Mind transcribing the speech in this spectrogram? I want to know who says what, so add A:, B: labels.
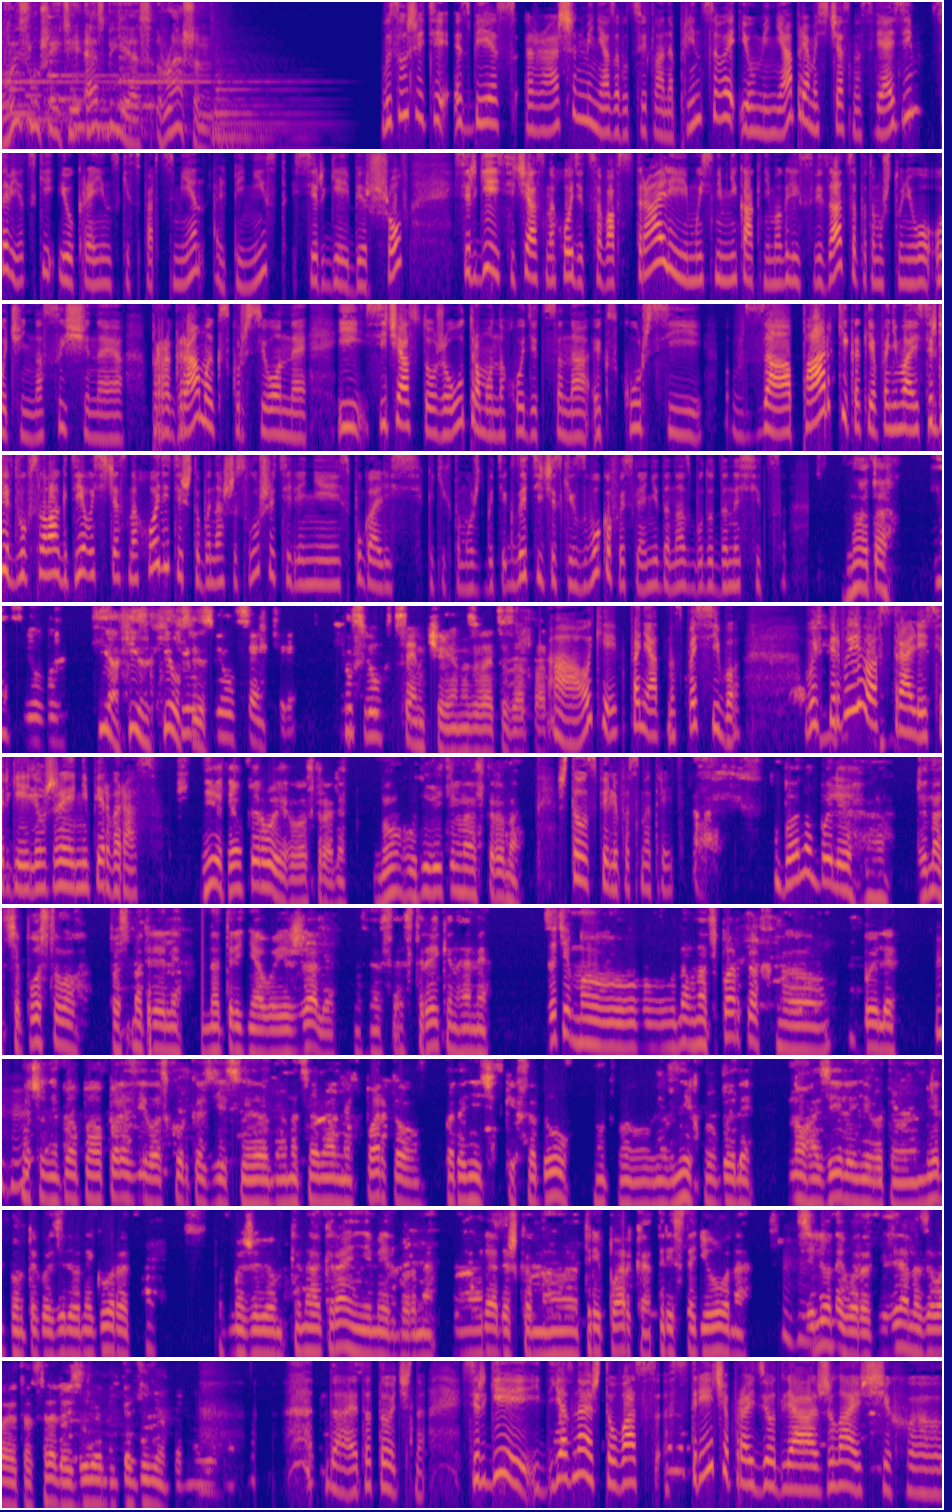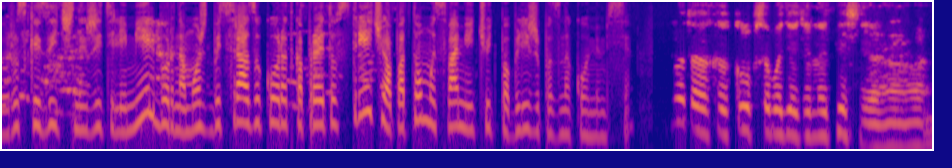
A: Вы слушаете SBS Russian.
B: Вы слушаете SBS Russian. Меня зовут Светлана Принцева, и у меня прямо сейчас на связи советский и украинский спортсмен, альпинист Сергей Бершов. Сергей сейчас находится в Австралии, мы с ним никак не могли связаться, потому что у него очень насыщенная программа экскурсионная. И сейчас тоже утром он находится на экскурсии в зоопарке, как я понимаю. Сергей, в двух словах, где вы сейчас находитесь, чтобы наши слушатели не испугались каких-то, может быть, экзотических звуков, если они до нас будут доноситься?
C: Ну, это
D: Yeah, Hills,
C: Healesville Sanctuary. Healesville Sanctuary называется зоопарк.
B: А, окей, понятно, спасибо. Вы впервые в Австралии, Сергей, или уже не первый раз?
C: Нет, я впервые в Австралии. Ну, удивительная страна.
B: Что успели посмотреть?
C: Б- Ну, были э, 12 апостолов, посмотрели, на три дня выезжали с, с трекингами. Затем мы в, в нацпарках э, были. Очень по- по- поразило, сколько здесь э, национальных парков, ботанических садов. Вот э, в них мы были много зелени. Вот э, Мельбурн такой зеленый город. Вот мы живем на окраине Мельбурна. а Рядышком три парка, три стадиона.
B: Мгм.
C: Зеленый город. Не зря называют Австралию зеленым континентом, наверное.
B: Да, это точно. Сергей, я знаю, что у вас встреча пройдет для желающих э, русскоязычных жителей Мельбурна. Может быть, сразу коротко про эту встречу, а потом мы с вами чуть поближе познакомимся.
C: Ну, это клуб самодеятельной песни. а,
